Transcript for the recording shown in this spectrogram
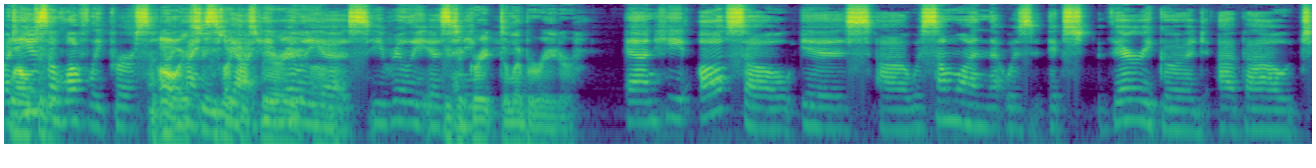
but Well, he is a lovely person Oh, I it might seems like yeah he's he really um, is he really is He's and a he- great deliberator. and he also is uh, was someone that was ex- very good about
